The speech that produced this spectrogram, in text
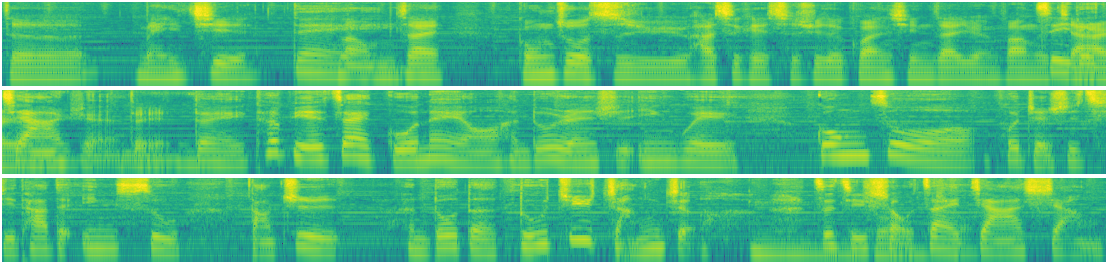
的媒介，对，那我们在工作之余，还是可以持续的关心在远方的家人，家人，对。对，特别在国内哦，很多人是因为工作或者是其他的因素导致。很多的独居长者，自己守在家乡，嗯，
